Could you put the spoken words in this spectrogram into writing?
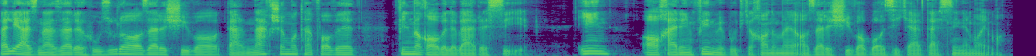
ولی از نظر حضور آذر شیوا در نقش متفاوت فیلم قابل بررسیه. این آخرین فیلمی بود که خانم آذر شیوا بازی کرد در سینمای ما.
